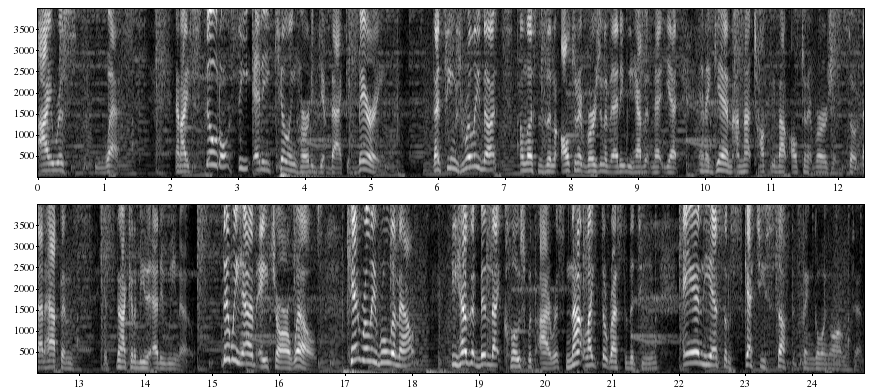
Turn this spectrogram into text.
Iris West, and I still don't see Eddie killing her to get back at Barry. That seems really nuts unless it's an alternate version of Eddie we haven't met yet. And again, I'm not talking about alternate versions. So if that happens, it's not going to be the Eddie we know. Then we have H.R. Wells. Can't really rule him out. He hasn't been that close with Iris, not like the rest of the team, and he has some sketchy stuff that's been going on with him.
